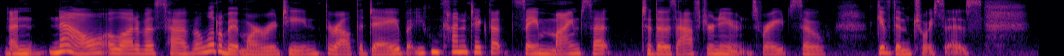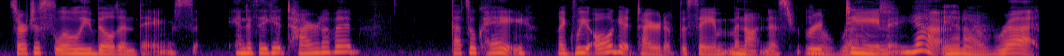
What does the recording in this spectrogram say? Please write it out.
Mm-hmm. And now a lot of us have a little bit more routine throughout the day, but you can kind of take that same mindset to those afternoons, right? So give them choices. Start to slowly build in things. And if they get tired of it, that's okay. Like we all get tired of the same monotonous routine. Yeah. In a rut.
